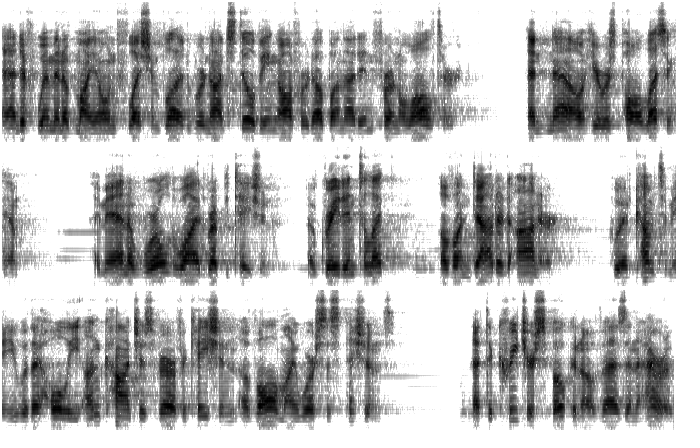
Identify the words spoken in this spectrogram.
and if women of my own flesh and blood were not still being offered up on that infernal altar. And now here was Paul Lessingham, a man of world-wide reputation, of great intellect, of undoubted honor, who had come to me with a wholly unconscious verification of all my worst suspicions that the creature spoken of as an Arab,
